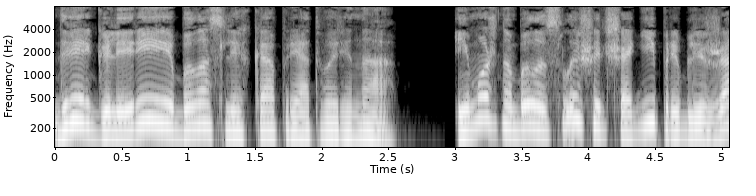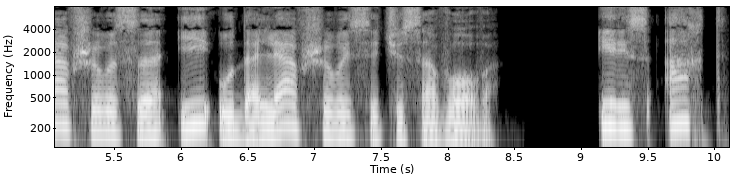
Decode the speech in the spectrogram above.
Дверь галереи была слегка приотворена, и можно было слышать шаги приближавшегося и удалявшегося часового. Ирис Ахт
